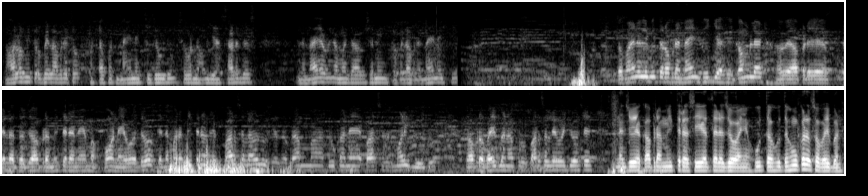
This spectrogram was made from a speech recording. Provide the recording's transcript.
તો હાલો મિત્રો, પહેલાં આપણે તો ફટાફટ નાહી નાખી જવું છું. સવારના વાગી જાય સાડા દસ. એટલે નાહ્યા વિના મજા આવશે નહીં તો પહેલાં આપણે નાહી નાખીએ તો ફાઇનલી મિત્રો આપણે નાઇન થઈ ગયા છે કમ્પ્લેટ હવે આપણે પહેલાં તો જો આપણા મિત્રને એમાં ફોન આવ્યો હતો કે તમારા મિત્રનું એક પાર્સલ આવેલું છે તો ગામમાં દુકાને પાર્સલ મળી ગયું હતું. તો આપણો ભાઈબંધ આપણું પાર્સલ લેવા ગયો છે. અને જો એક આપણા મિત્ર છે અત્યારે જો અહીંયા હુતા હુતા શું કરો છો ભાઈબંધ?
